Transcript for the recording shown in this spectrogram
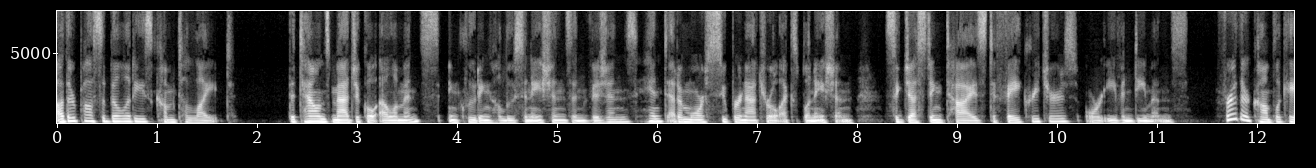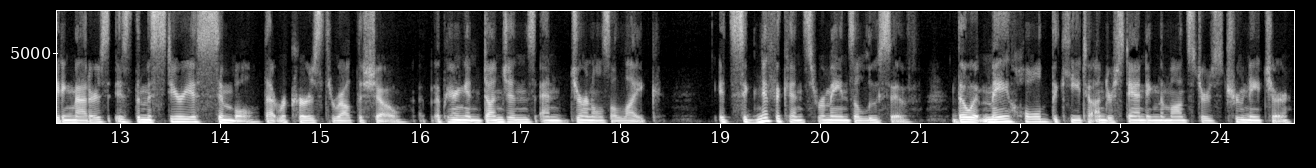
other possibilities come to light. The town's magical elements, including hallucinations and visions, hint at a more supernatural explanation, suggesting ties to fey creatures or even demons. Further complicating matters is the mysterious symbol that recurs throughout the show, appearing in dungeons and journals alike. Its significance remains elusive, though it may hold the key to understanding the monster's true nature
